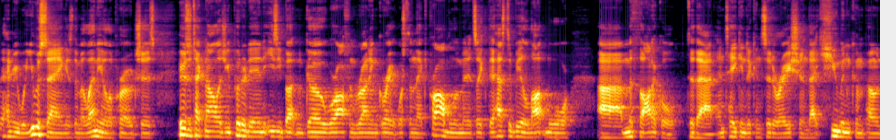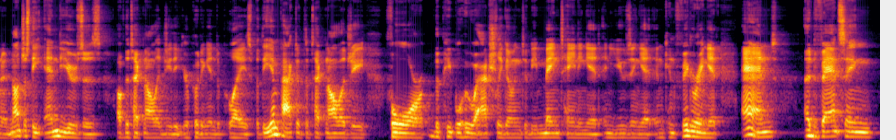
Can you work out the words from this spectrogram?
Henry what you were saying is the millennial approach is here's a technology, put it in, easy button, go, we're off and running, great. What's the next problem? And it's like there has to be a lot more uh, methodical to that and take into consideration that human component, not just the end users of the technology that you're putting into place, but the impact of the technology for the people who are actually going to be maintaining it and using it and configuring it and advancing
